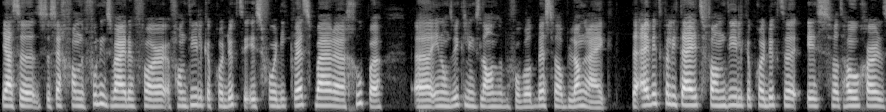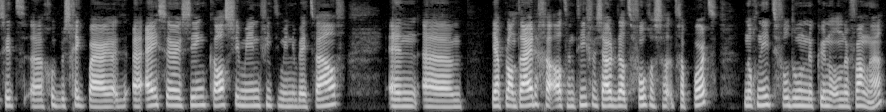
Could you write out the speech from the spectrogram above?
ja, ze, ze zeggen van de voedingswaarde voor, van dierlijke producten is voor die kwetsbare groepen in ontwikkelingslanden bijvoorbeeld best wel belangrijk. De eiwitkwaliteit van dierlijke producten is wat hoger, er zit uh, goed beschikbaar ijzer, zink, calcium in, vitamine B12. En ehm, ja, plantaardige alternatieven zouden dat volgens het rapport nog niet voldoende kunnen ondervangen.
